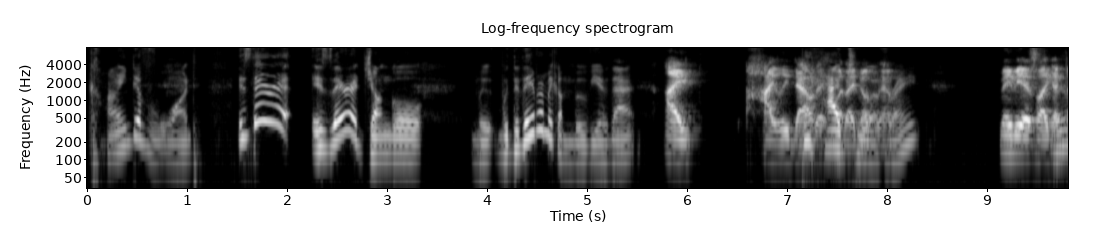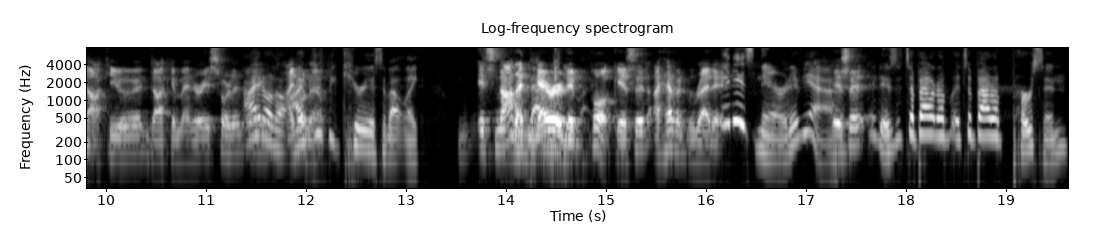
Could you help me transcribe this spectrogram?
kind of want. Is there a is there a jungle? Mo- did they ever make a movie of that? I highly doubt They it, but I don't have, know. right? Maybe as like a Yeah. docu documentary sort of thing. I don't know. I don't I'd know. just be curious about like. It's not a that would be narrative like. book, is it? I haven't read it. It is narrative, yeah. Is it? It is. It's about a. It's about a person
